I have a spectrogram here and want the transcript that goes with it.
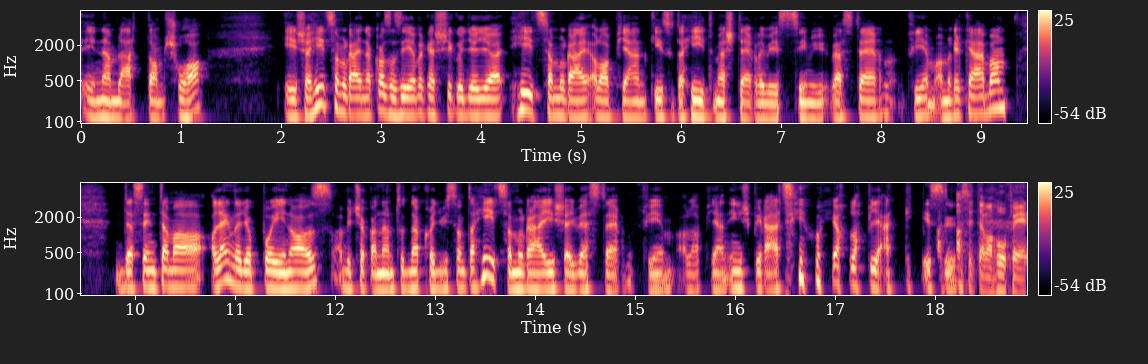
én nem láttam soha, és a Hét Szamurájnak az az érdekesség, hogy a Hét Szamuráj alapján készült a Hét Mesterlövész című western film Amerikában, de szerintem a, a legnagyobb poén az, amit sokan nem tudnak, hogy viszont a Hét Szamuráj is egy western film alapján, inspirációja alapján készült. Azt, azt hittem a Hófér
